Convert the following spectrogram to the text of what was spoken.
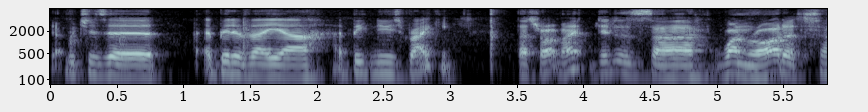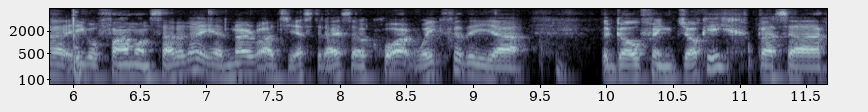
Yep. which is a, a bit of a, uh, a big news breaking. That's right, mate. Did his uh, one ride at uh, Eagle Farm on Saturday. He had no rides yesterday, so a quiet week for the uh, the golfing jockey. But uh,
